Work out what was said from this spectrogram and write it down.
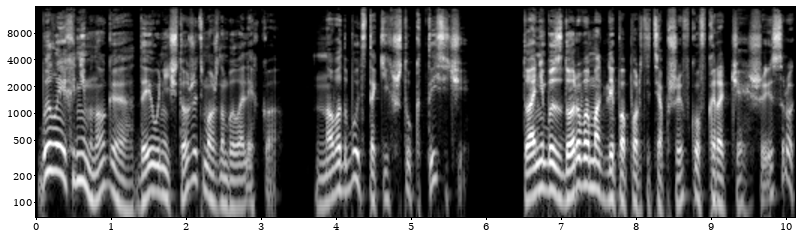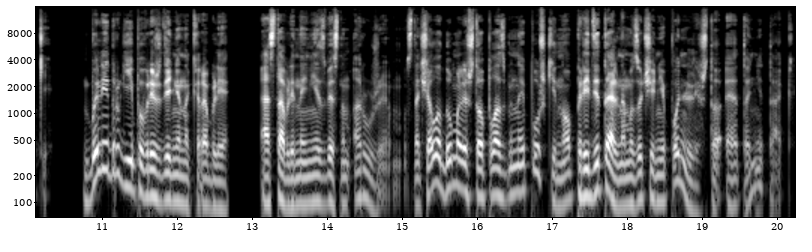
Было их немного, да и уничтожить можно было легко. Но вот будь таких штук тысячи, то они бы здорово могли попортить обшивку в кратчайшие сроки. Были и другие повреждения на корабле, оставленные неизвестным оружием. Сначала думали, что плазменные пушки, но при детальном изучении поняли, что это не так.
